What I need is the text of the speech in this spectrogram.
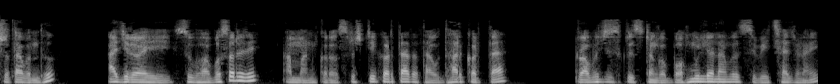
ଶ୍ରୋତା ବନ୍ଧୁ ଆଜିର ଏହି ଶୁଭ ଅବସରରେ ଆମମାନଙ୍କର ସୃଷ୍ଟିକର୍ତ୍ତା ତଥା ଉଦ୍ଧାରକର୍ତ୍ତା ପ୍ରଭୁ ଯୀଶୁଖ୍ରୀଷ୍ଟଙ୍କ ବହୁମୂଲ୍ୟ ନାମରେ ଶୁଭେଚ୍ଛା ଜଣାଇ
